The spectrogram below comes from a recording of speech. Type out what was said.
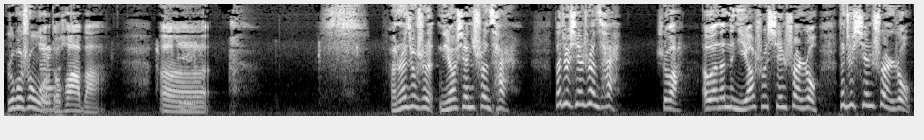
如果是我的话吧，呃，反正就是你要先涮菜，那就先涮菜，是吧？呃，不，那那你要说先涮肉，那就先涮肉，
